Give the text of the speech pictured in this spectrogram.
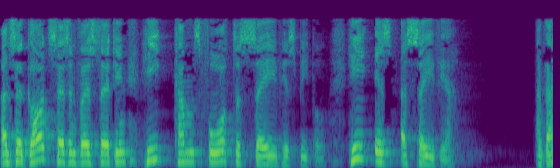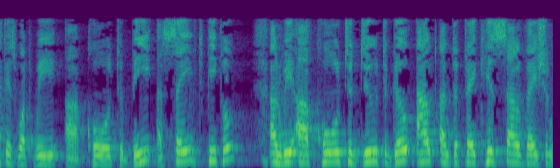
And so God says in verse 13, He comes forth to save His people. He is a Savior. And that is what we are called to be, a saved people. And we are called to do, to go out and to take His salvation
